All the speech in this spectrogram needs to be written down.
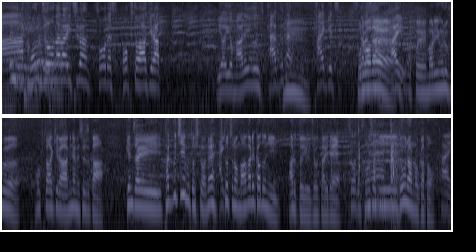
あ根性なら一番。そうです。北斗晶。いよいよマリンウルフタグ対決、これはね、はい、やっぱりマリンウルフ、北斗晶、南鈴鹿、現在、タッグチームとしてはね、はい、一つの曲がり角にあるという状態で、ね、この先どうなるのかと。はい。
